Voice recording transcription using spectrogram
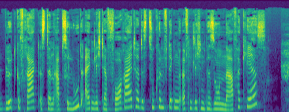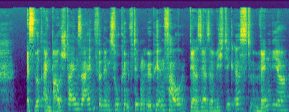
blöd gefragt, ist denn absolut eigentlich der Vorreiter des zukünftigen öffentlichen Personennahverkehrs? Es wird ein Baustein sein für den zukünftigen ÖPNV, der sehr, sehr wichtig ist, wenn wir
